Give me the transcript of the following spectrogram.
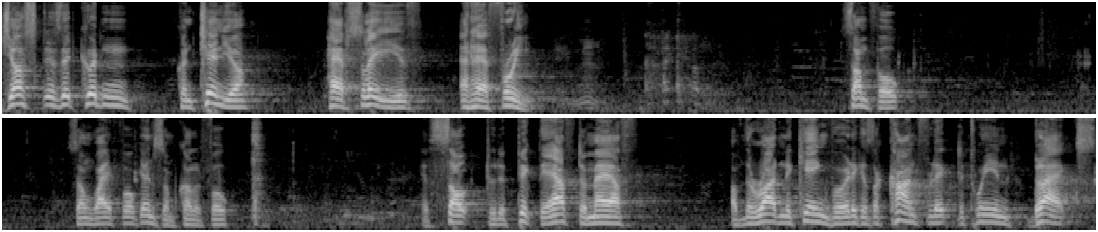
Just as it couldn't continue half slave and half free. Amen. Some folk, some white folk and some colored folk, have sought to depict the aftermath of the Rodney King verdict as a conflict between blacks,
